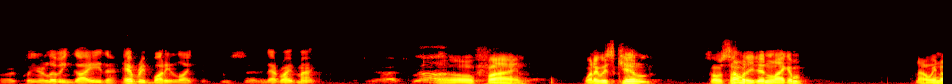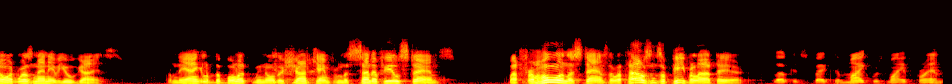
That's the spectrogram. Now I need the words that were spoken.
Or a cleaner living guy either. Everybody liked him. Isn't that right, Mac? Oh, fine. Well, he was killed, so somebody didn't like him. Now, we know it wasn't any of you guys. From the angle of the bullet, we know the shot came from the center field stands. But from who in the stands? There were thousands of people out there. Look, Inspector, Mike was my friend.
